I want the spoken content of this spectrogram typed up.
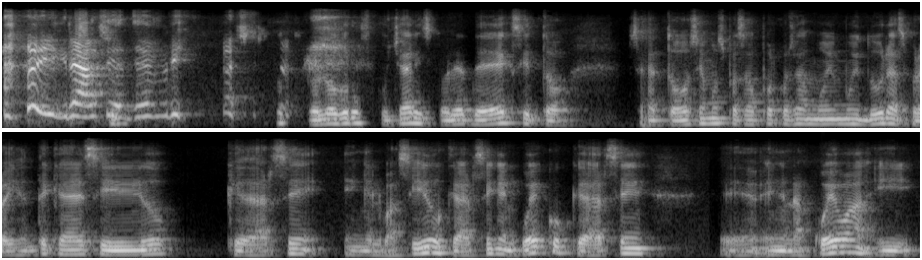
Ay, gracias, Jeffrey. Yo logro escuchar historias de éxito. O sea, todos hemos pasado por cosas muy, muy duras, pero hay gente que ha decidido quedarse en el vacío, quedarse en el hueco, quedarse eh, en la cueva y,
